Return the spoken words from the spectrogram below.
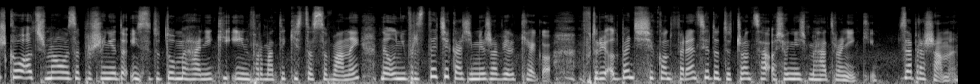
szkoła otrzymała zaproszenie do Instytutu Mechaniki i Informatyki Stosowanej na Uniwersytecie Kazimierza Wielkiego, w której odbędzie się konferencja dotycząca osiągnięć mechatroniki. Zapraszamy.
